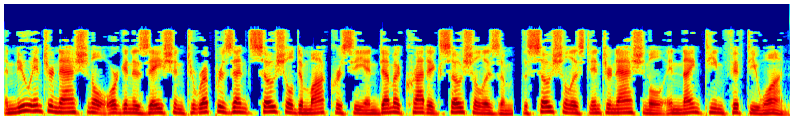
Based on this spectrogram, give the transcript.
a new international organization to represent social democracy and democratic socialism, the Socialist International in 1951.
